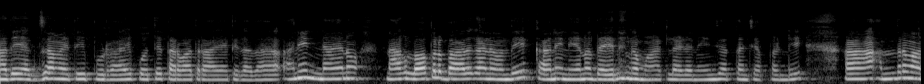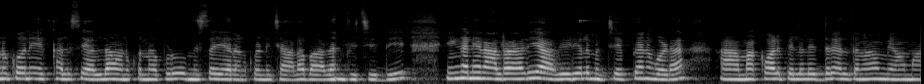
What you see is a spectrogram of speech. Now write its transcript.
అదే ఎగ్జామ్ అయితే ఇప్పుడు రాయిపోతే తర్వాత రాయైతే కదా అని నేను నాకు లోపల బాధగానే ఉంది కానీ నేను ధైర్యంగా మాట్లాడాను. ఏం చేస్తాను చెప్పండి? అందరం అనుకొని కలిసి వెళ్దాం అనుకున్నప్పుడు మిస్ అయ్యారనుకోండి చాలా బాధ అనిపించిద్ది. ఇంకా నేను ఆల్రెడీ ఆ వీడియోలో మీకు చెప్పాను కూడా ఆ, మా అక్క వాళ్ళ పిల్లలు ఇద్దరు వెళ్తున్నాం మేము మా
